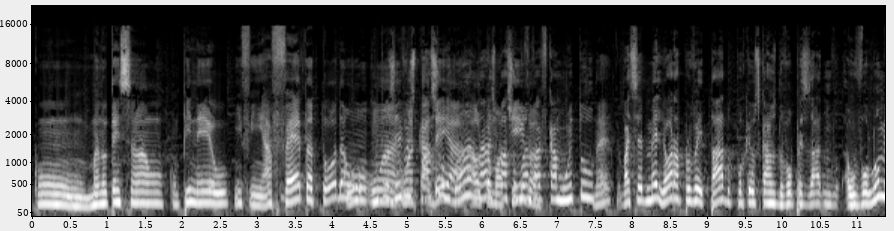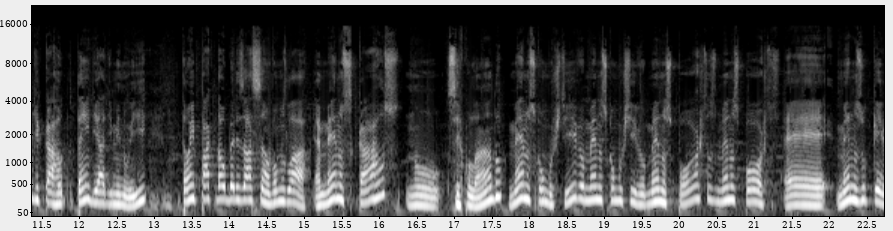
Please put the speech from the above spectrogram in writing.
com manutenção, com pneu, enfim, afeta toda um, o, uma, uma cadeia urbano, automotiva. Né, o espaço urbano vai ficar muito... Né? Vai ser melhor aproveitado porque os carros vão precisar... O volume de carro tende a diminuir. Então, o impacto da uberização, vamos lá, é menos carros no circulando, menos combustível, menos combustível, menos postos, menos postos, é, menos o que?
